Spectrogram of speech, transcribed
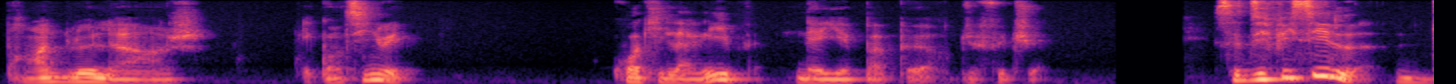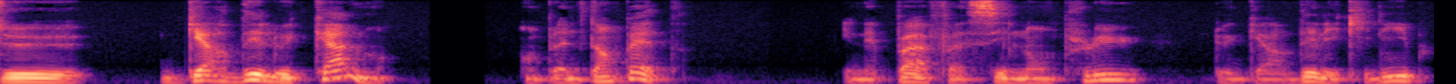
Prendre le large et continuer. Quoi qu'il arrive, n'ayez pas peur du futur. C'est difficile de garder le calme en pleine tempête. Il n'est pas facile non plus de garder l'équilibre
